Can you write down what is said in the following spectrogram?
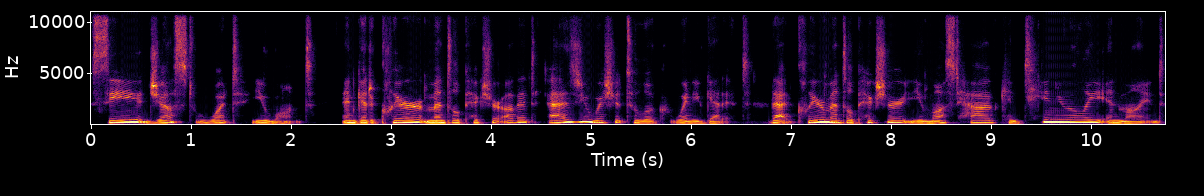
See just what you want and get a clear mental picture of it as you wish it to look when you get it. That clear mental picture you must have continually in mind,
